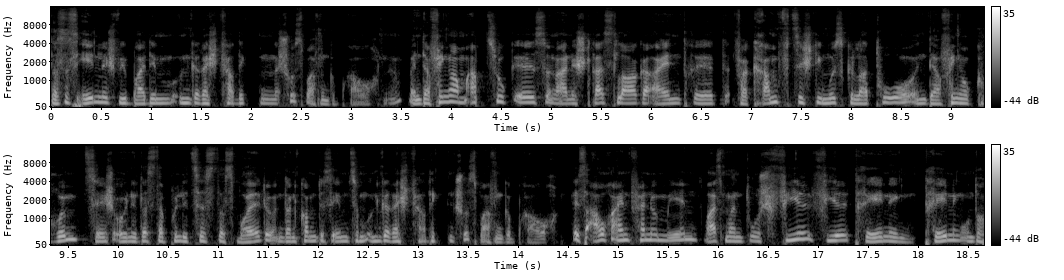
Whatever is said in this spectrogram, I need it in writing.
Das ist ähnlich wie bei dem ungerechtfertigten Schusswaffengebrauch. Ne? Wenn der Finger am Abzug ist und eine Stresslage eintritt, verkrampft sich die Muskulatur und der Finger krümmt sich, ohne dass der Polizist das wollte und dann kommt es eben zum ungerechtfertigten Schusswaffengebrauch. Ist auch ein Phänomen, was man durch viel, viel Training, Training unter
